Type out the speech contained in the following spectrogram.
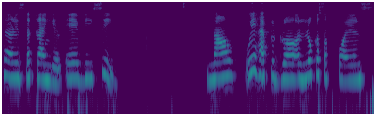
Here is the triangle ABC. Now we have to draw a locus of points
